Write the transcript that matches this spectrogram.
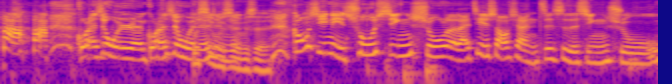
果然是文人，果然是文人，不是不是不是，恭喜你出新书了，来介绍一下你这次的新书。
